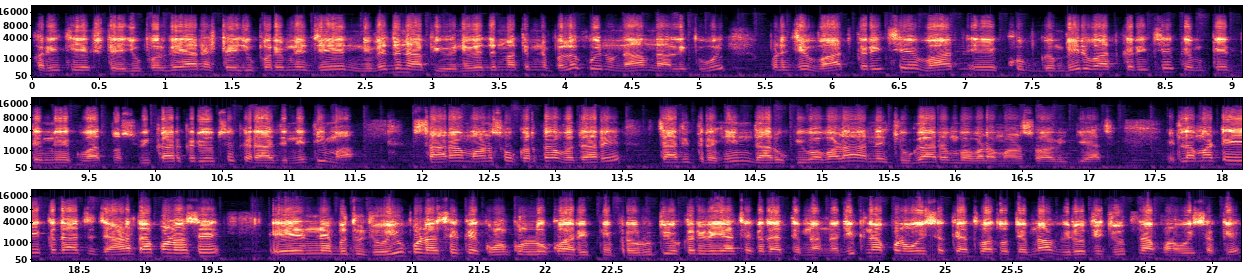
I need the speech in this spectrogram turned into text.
ફરીથી એક સ્ટેજ ઉપર ગયા અને સ્ટેજ ઉપર એમને જે નિવેદન આપ્યું હોય નિવેદનમાં તેમને ભલે કોઈનું નામ ના લીધું હોય, પણ જે વાત કરી છે, વાત એ ખૂબ ગંભીર વાત કરી છે, કેમ કે તેમણે એક વાતનો સ્વીકાર કર્યો છે કે રાજનીતિમાં સારા માણસો કરતા વધારે ચારિત્રહીન દારૂ પીવા વાળા અને જુગાર રમવા વાળા માણસો આવી ગયા છે. એટલા માટે એ કદાચ જાણતા પણ હશે, એને બધું જોયું પણ હશે કે કોણ કોણ લોકો આ રીતની પ્રવૃત્તિઓ કરી રહ્યા છે. કદાચ તેમના નજીકના પણ હોઈ શકે અથવા તો તેમના વિરોધી જૂથના પણ હોઈ શકે.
